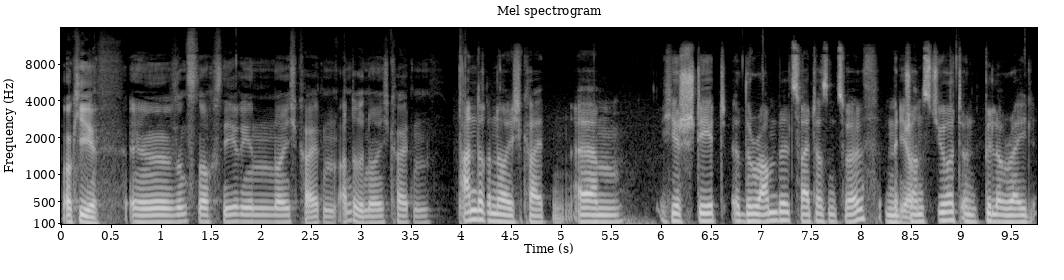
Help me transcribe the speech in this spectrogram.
Okay, äh, sonst noch Serien, Neuigkeiten, andere Neuigkeiten. Andere Neuigkeiten. Ähm, hier steht The Rumble 2012 mit Ja. Jon Stewart und Bill O'Reilly.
